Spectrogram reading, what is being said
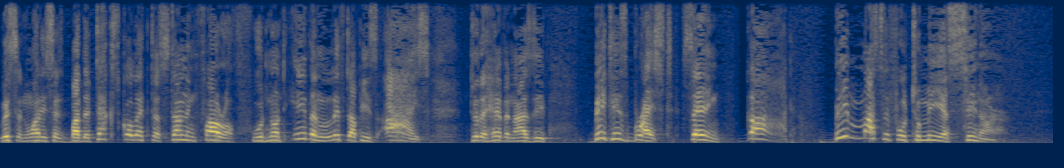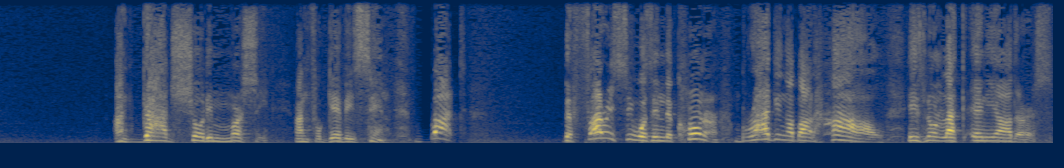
Listen what he says. But the tax collector standing far off would not even lift up his eyes to the heaven as he beat his breast, saying, God, be merciful to me, a sinner. And God showed him mercy and forgave his sin. But the Pharisee was in the corner bragging about how he's not like any others.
